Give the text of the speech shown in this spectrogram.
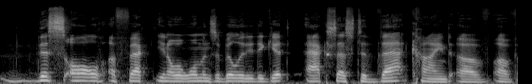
this all affect you know a woman's ability to get access to that kind of, of,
